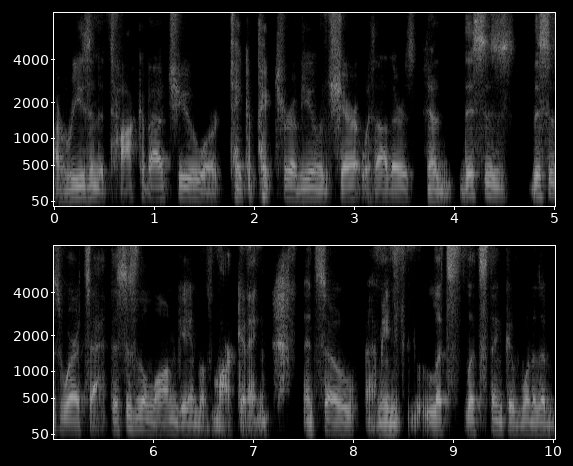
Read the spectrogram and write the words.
a reason to talk about you or take a picture of you and share it with others. You know, this is this is where it's at. This is the long game of marketing. And so, I mean, let's let's think of one of the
